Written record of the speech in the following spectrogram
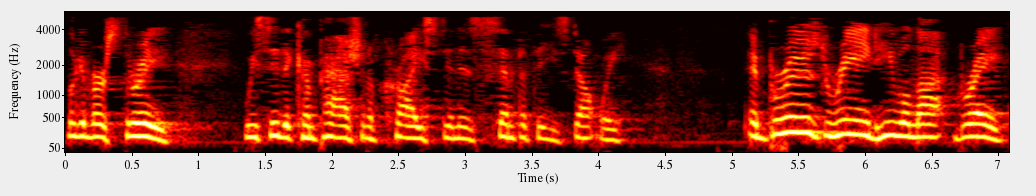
Look at verse 3. We see the compassion of Christ in his sympathies, don't we? A bruised reed he will not break,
